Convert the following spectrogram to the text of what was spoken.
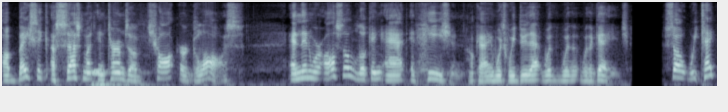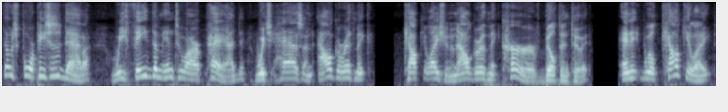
a basic assessment in terms of chalk or gloss. And then we're also looking at adhesion, okay, which we do that with, with, with a gauge. So we take those four pieces of data, we feed them into our pad, which has an algorithmic calculation, an algorithmic curve built into it, and it will calculate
